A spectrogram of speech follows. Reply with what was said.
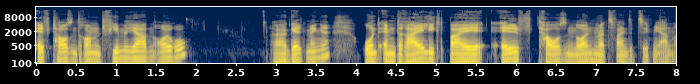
11.304 Milliarden Euro äh, Geldmenge und M3 liegt bei 11.972 Milliarden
